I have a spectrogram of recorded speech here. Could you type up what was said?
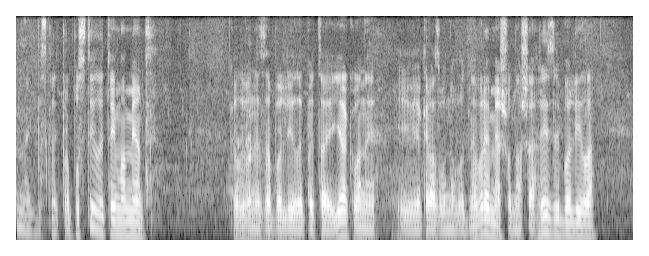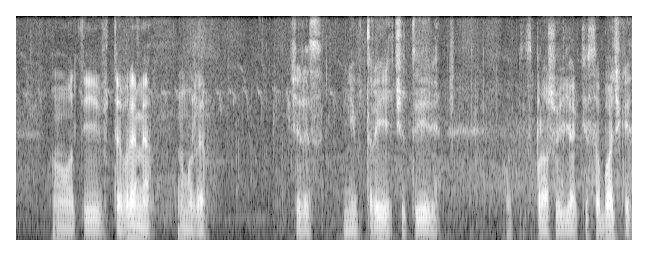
ну, як би сказати, пропустили той момент, коли вони заболіли, питаю, як вони. І якраз воно в одне время, що наша гризлі боліла. От, і в те время, ну, може, через днів три-чотири. От, спрашую, як ті собачки,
